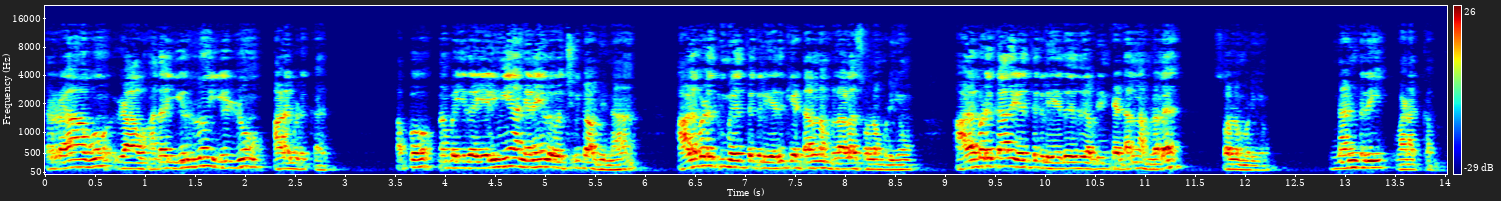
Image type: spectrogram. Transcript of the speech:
ராவும் ழாவும் அதாவது இரும் இழும் அளவெடுக்காது. அப்போ நம்ம இதை எளிமையா நினைவில் வச்சுக்கிட்டோம் அப்படின்னா அளவெடுக்கும் எழுத்துக்கள் எது கேட்டாலும் நம்மளால சொல்ல முடியும். அளவெடுக்காத எழுத்துக்கள் எது எது அப்படின்னு கேட்டாலும் நம்மளால சொல்ல முடியும். நன்றி வணக்கம்.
